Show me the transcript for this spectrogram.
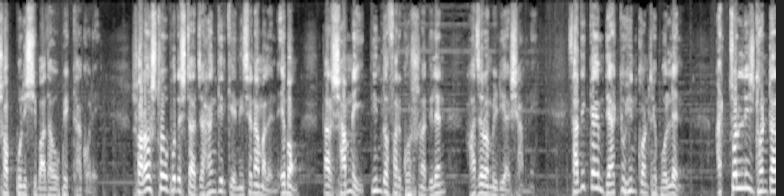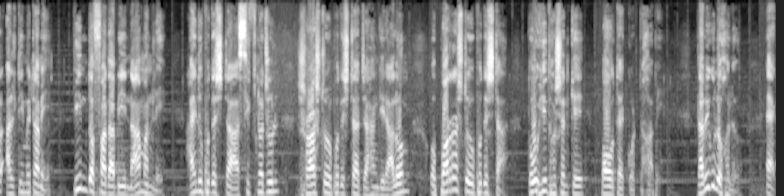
সব পুলিশি বাধা উপেক্ষা করে। স্বরাষ্ট্র উপদেষ্টা জাহাঙ্গীরকে নিচে নামালেন এবং তার সামনেই তিন দফার ঘোষণা দিলেন হাজারো মিডিয়ার সামনে। সাদিক কায়েম দ্ব্যর্থহীন কণ্ঠে বললেন, আটচল্লিশ ঘণ্টার আলটিমেটামে তিন দফা দাবি না মানলে আইন উপদেষ্টা আসিফ নজরুল, স্বরাষ্ট্র উপদেষ্টা জাহাঙ্গীর আলম ও পররাষ্ট্র উপদেষ্টা তৌহিদ হোসেনকে পদত্যাগ করতে হবে। দাবিগুলো হলো, এক,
